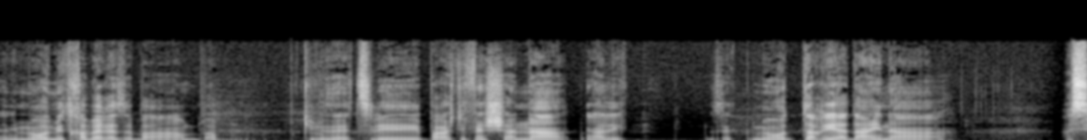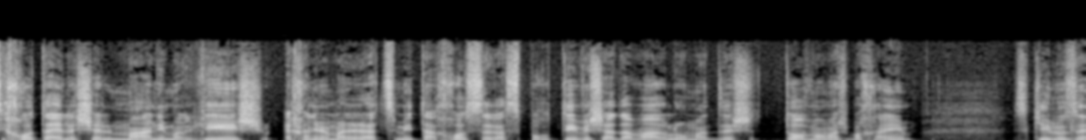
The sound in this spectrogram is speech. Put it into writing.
אני מאוד מתחבר לזה, ב... ב... כאילו זה אצלי, פרשתי לפני שנה, נראה לי, זה מאוד טרי עדיין, ה... השיחות האלה של מה אני מרגיש, איך אני ממלא לעצמי את החוסר הספורטיבי של הדבר, לעומת זה שטוב ממש בחיים. אז כאילו זה...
